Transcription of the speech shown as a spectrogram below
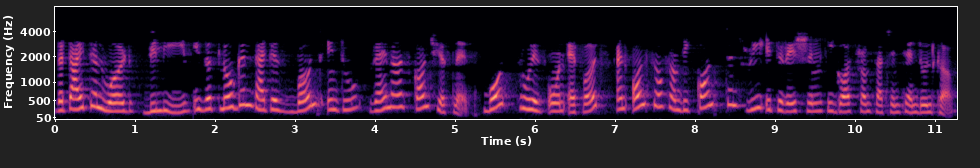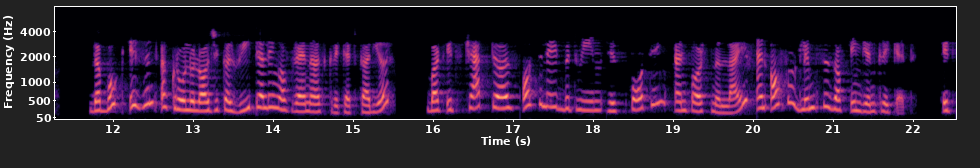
The title word believe is a slogan that is burnt into Raina's consciousness, both through his own efforts and also from the constant reiteration he got from Sachin Tendulkar. The book isn't a chronological retelling of Raina's cricket career, but its chapters oscillate between his sporting and personal life and offer glimpses of Indian cricket. Its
